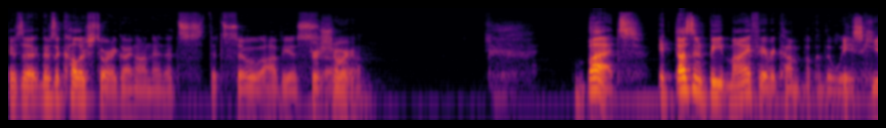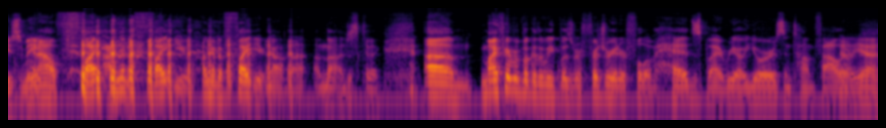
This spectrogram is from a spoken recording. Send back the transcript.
there's a there's a color story going on there that's that's so obvious For sure. uh, but it doesn't beat my favorite comic book of the week. Excuse me. And I'll fight. I'm gonna fight you. I'm gonna fight you. No, I'm not. I'm not. I'm just kidding. Um, my favorite book of the week was "Refrigerator Full of Heads" by Rio Youers and Tom Fowler Hell yeah.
